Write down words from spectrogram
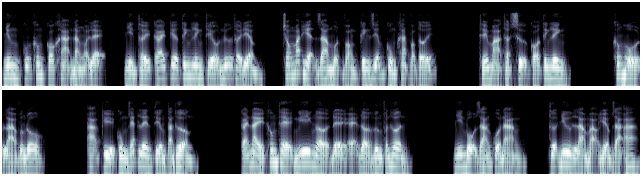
nhưng cũng không có khả năng ngoại lệ, nhìn thấy cái kia tinh linh thiếu nữ thời điểm, trong mắt hiện ra một vòng kinh diễm cùng khát vọng tới. Thế mà thật sự có tinh linh. Không hổ là vương đô. ạ kỳ cùng rét lên tiếng tán thưởng. Cái này không thể nghi ngờ để ẹ đờ hưng phấn hơn. Nhìn bộ dáng của nàng, tựa như là mạo hiểm giả a.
